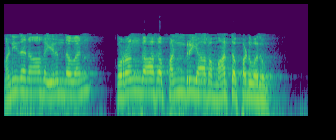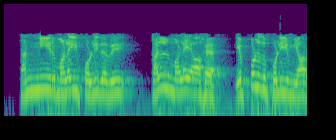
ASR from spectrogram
மனிதனாக இருந்தவன் குரங்காக பன்றியாக மாற்றப்படுவதும் தண்ணீர் மழை பொழிதது கல் மழையாக எப்பொழுது பொழியும் யார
